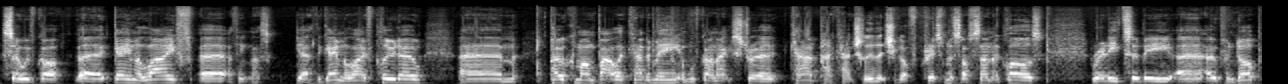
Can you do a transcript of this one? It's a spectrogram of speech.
So we've got uh, Game of Life, uh, I think that's, yeah, the Game of Life Cluedo, um, Pokemon Battle Academy, and we've got an extra card pack actually that she got for Christmas off Santa Claus, ready to be uh, opened up.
